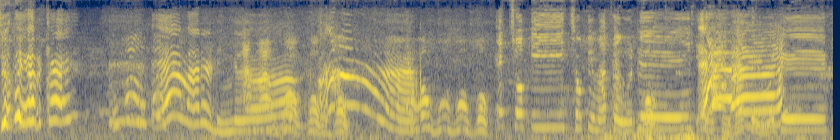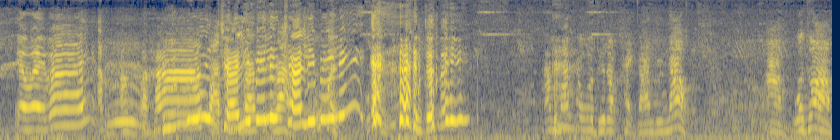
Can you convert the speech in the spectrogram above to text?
જો તો યાર કાય એ મારો ઢીંગલો એ ચોકી ચોકી માથે ઓઢે એ ચોકી માથે ઓઢે એ વાય વાય ચાલી પેલી ચાલી પેલી જો તો ઈ. આમ માથે ઓઢી રખાય ગાંધી નાવ આમ ઓઢો આમ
